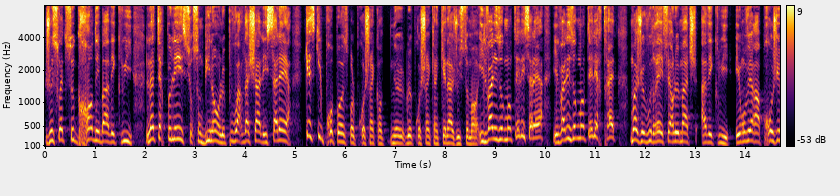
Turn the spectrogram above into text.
Je souhaite ce grand débat avec lui, l'interpeller sur son bilan, le pouvoir d'achat, les salaires. Qu'est-ce qu'il propose pour le prochain, euh, quinquennat, justement? Il va les augmenter, les salaires? Il va les augmenter, les retraites? Moi, je voudrais faire le match avec lui. Et on verra, projet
